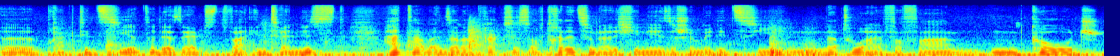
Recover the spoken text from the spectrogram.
äh, praktizierte. Der selbst war Internist, hatte aber in seiner Praxis auch traditionelle chinesische Medizin, Naturheilverfahren, einen Coach.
